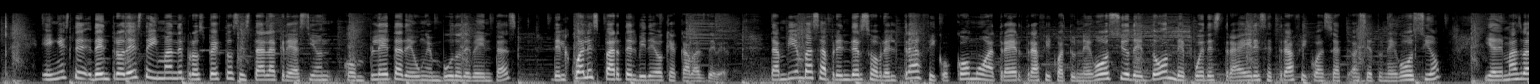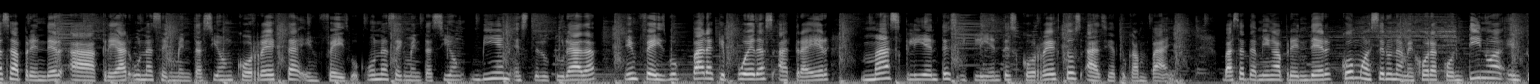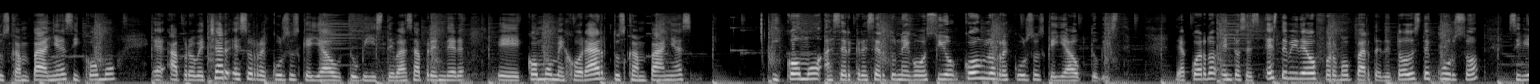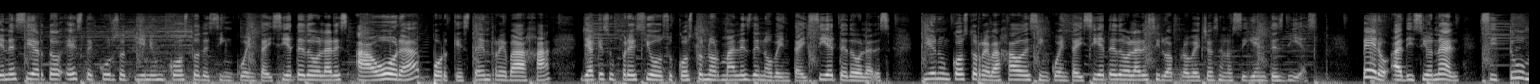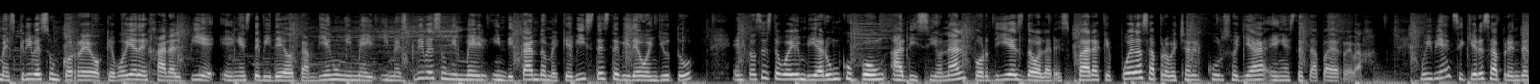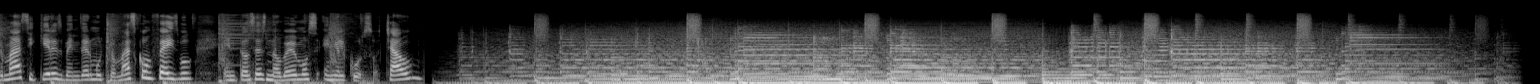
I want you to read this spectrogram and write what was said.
en este, dentro de este imán de prospectos está la creación completa de un embudo de ventas, del cual es parte del video que acabas de ver. También vas a aprender sobre el tráfico, cómo atraer tráfico a tu negocio, de dónde puedes traer ese tráfico hacia, tu negocio y además vas a aprender a crear una segmentación correcta en Facebook, una segmentación bien estructurada en Facebook para que puedas atraer más clientes y clientes correctos hacia tu campaña. Vas a también aprender cómo hacer una mejora continua en tus campañas y cómo eh, aprovechar esos recursos que ya obtuviste. Vas a aprender eh, cómo mejorar tus campañas y cómo hacer crecer tu negocio con los recursos que ya obtuviste. ¿De acuerdo? Entonces, este video formó parte de todo este curso. Si bien es cierto, este curso tiene un costo de 57 dólares ahora porque está en rebaja, ya que su precio o su costo normal es de 97 dólares. Tiene un costo rebajado de 57 dólares si lo aprovechas en los siguientes días. Pero adicional, si tú me escribes un correo que voy a dejar al pie en este video, también un email, y me escribes un email indicándome que viste este video en YouTube, entonces te voy a enviar un cupón adicional por 10 dólares para que puedas aprovechar el curso ya en esta etapa de rebaja. Muy bien, si quieres aprender más, si quieres vender mucho más con Facebook, entonces nos vemos en el curso. Chao.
